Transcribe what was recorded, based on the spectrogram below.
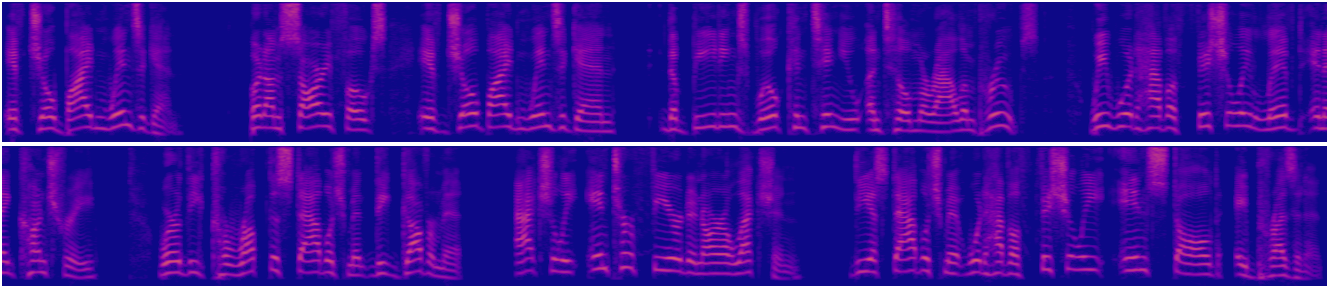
if Joe Biden wins again. But I'm sorry folks, if Joe Biden wins again, the beatings will continue until morale improves. We would have officially lived in a country where the corrupt establishment, the government, actually interfered in our election. The establishment would have officially installed a president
